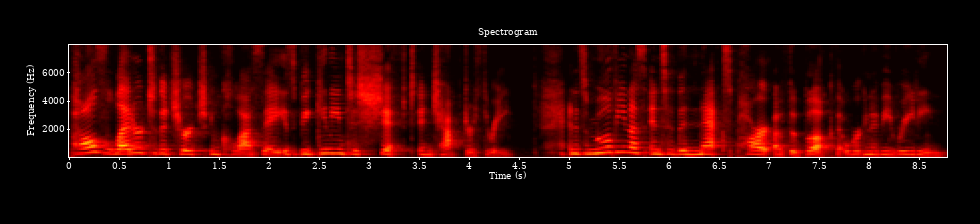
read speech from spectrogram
Paul's letter to the church in Colossae is beginning to shift in chapter 3, and it's moving us into the next part of the book that we're going to be reading.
